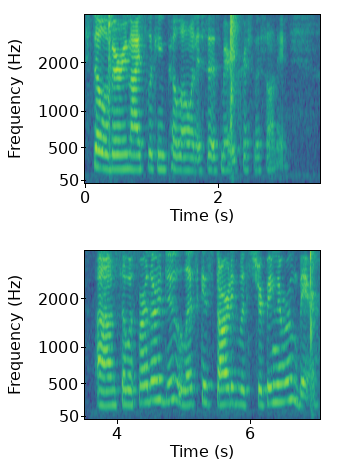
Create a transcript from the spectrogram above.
still a very nice looking pillow and it says Merry Christmas on it. Um, so with further ado, let's get started with stripping the room bare.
